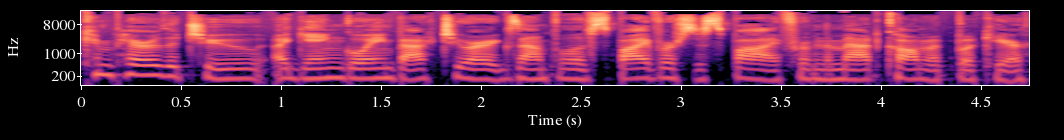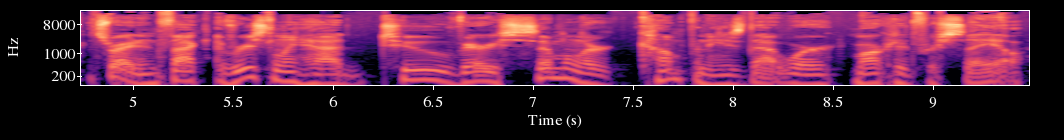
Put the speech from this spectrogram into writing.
compare the two, again, going back to our example of spy versus spy from the Mad comic book here. That's right. In fact, I've recently had two very similar companies that were marketed for sale.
